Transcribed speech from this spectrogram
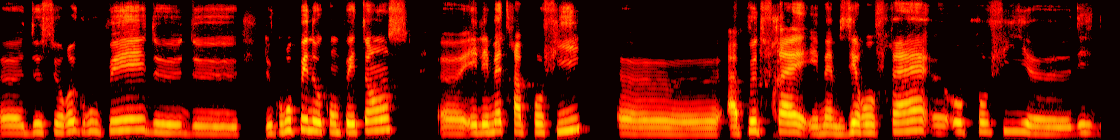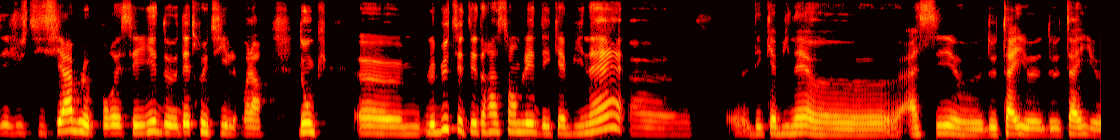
de se regrouper, de, de, grouper nos compétences et les mettre à profit à peu de frais et même zéro frais au profit des, des, justiciables pour essayer d'être utile. Voilà. Donc, le but, c'était de rassembler des cabinets, euh, euh, des cabinets assez de taille, de taille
